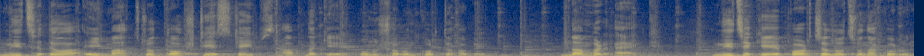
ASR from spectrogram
নিচে দেওয়া এই মাত্র দশটি স্টেপস আপনাকে অনুসরণ করতে হবে। নাম্বার এক নিজেকে পর্যালোচনা করুন।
